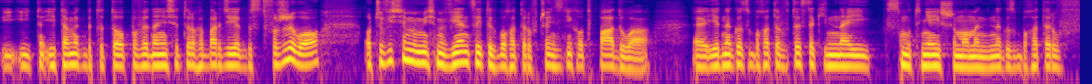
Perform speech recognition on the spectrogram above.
i, tam jakby to, to opowiadanie się trochę bardziej jakby stworzyło. Oczywiście my mieliśmy więcej tych bohaterów, część z nich odpadła. Jednego z bohaterów, to jest taki najsmutniejszy moment, jednego z bohaterów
